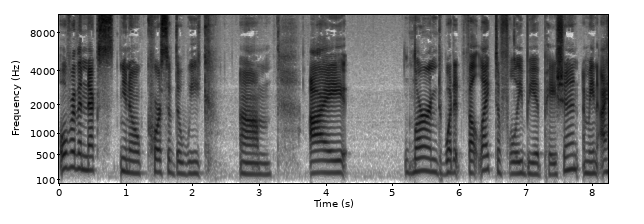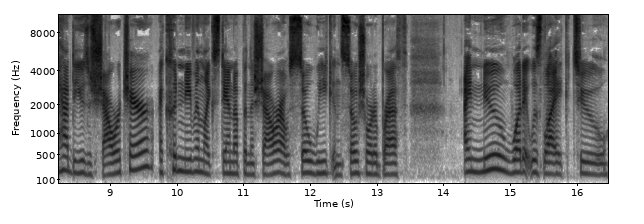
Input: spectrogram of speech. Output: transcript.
over the next you know course of the week, um, I learned what it felt like to fully be a patient. I mean, I had to use a shower chair. I couldn't even like stand up in the shower. I was so weak and so short of breath. I knew what it was like to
